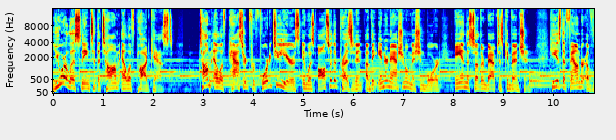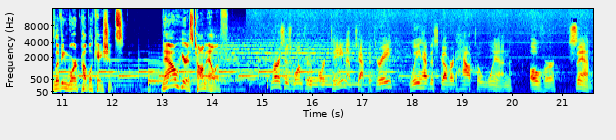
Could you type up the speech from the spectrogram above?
You are listening to the Tom Elliff Podcast. Tom Elliff pastored for 42 years and was also the president of the International Mission Board and the Southern Baptist Convention. He is the founder of Living Word Publications. Now, here is Tom Elliff. Verses 1 through 14 of chapter 3, we have discovered how to win over sin.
